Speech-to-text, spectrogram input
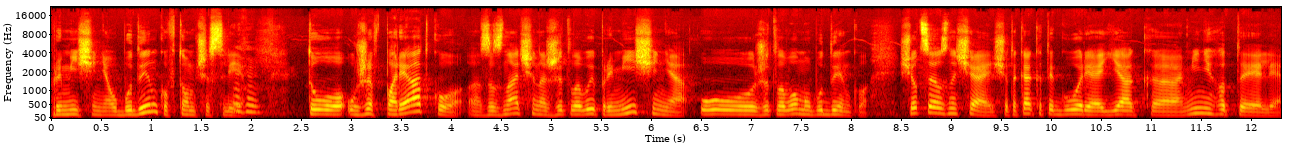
приміщення у будинку, в тому числі. То вже в порядку зазначено житлові приміщення у житловому будинку. Що це означає? Що така категорія, як міні-готелі,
